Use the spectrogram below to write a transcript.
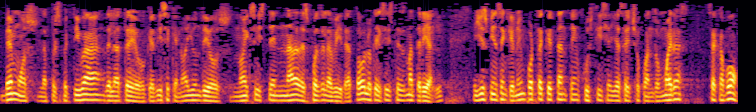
vemos la perspectiva del ateo que dice que no hay un Dios, no existe nada después de la vida, todo lo que existe es material, ellos piensan que no importa qué tanta injusticia hayas hecho, cuando mueras, se acabó,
